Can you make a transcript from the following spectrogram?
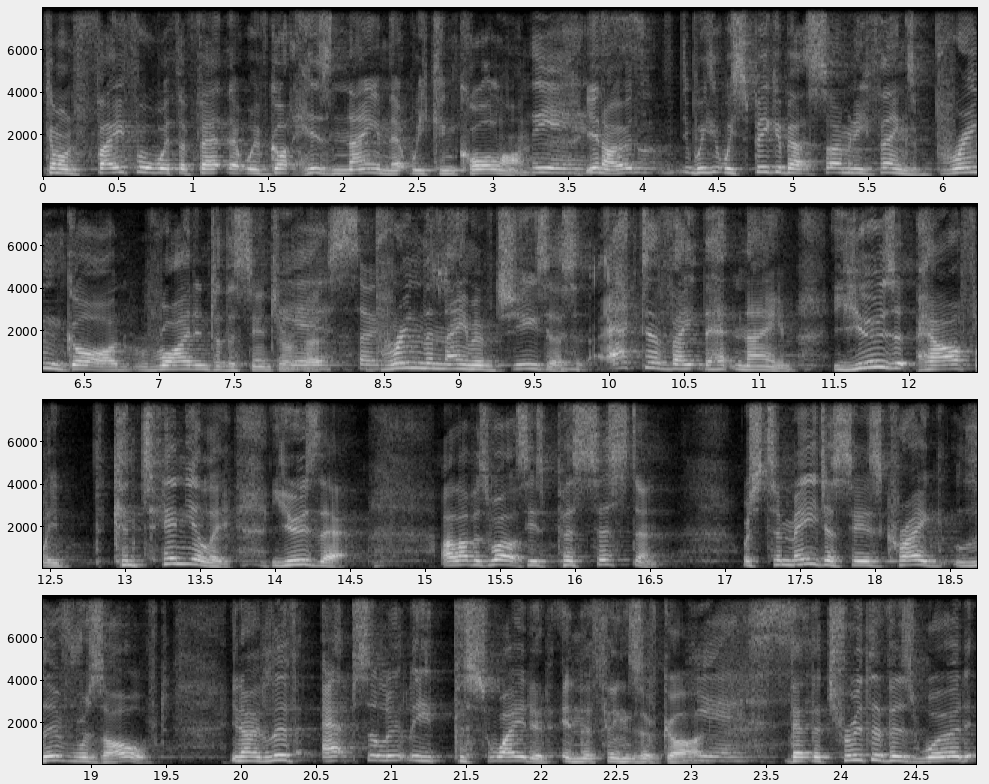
Come on, faithful with the fact that we've got his name that we can call on. Yes. You know, we, we speak about so many things. Bring God right into the center of Yes, it. so Bring good. the name of Jesus. Activate that name. Use it powerfully. Continually use that. I love as well, it says persistent, which to me just says, Craig, live resolved. You know, live absolutely persuaded in the things of God. Yes. That the truth of His word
